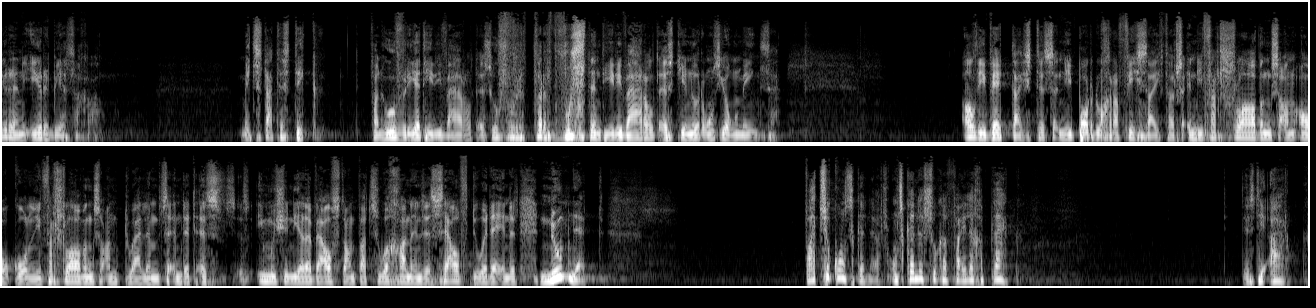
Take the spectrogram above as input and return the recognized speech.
ure en ure besig hou. Met statistiek van hoe wreed hierdie wêreld is, hoe ver, verwoestend hierdie wêreld is teenoor ons jong mense. Al die webtuistes in die pornografie syfers en die verslawings aan alkohol en die verslawings aan dwelms en dit is, is emosionele welstand wat so gaan en dis selfdode en dit noem dit. Wat soek ons kinders? Ons kinders soek 'n veilige plek. Dis die ark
